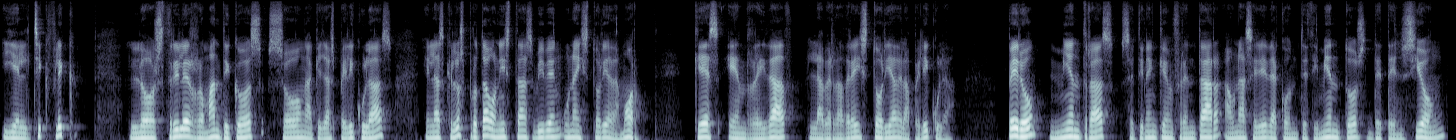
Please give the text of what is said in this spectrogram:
y el chick flick. Los thrillers románticos son aquellas películas en las que los protagonistas viven una historia de amor, que es en realidad la verdadera historia de la película pero mientras se tienen que enfrentar a una serie de acontecimientos de tensión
